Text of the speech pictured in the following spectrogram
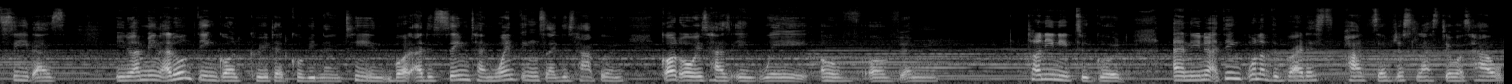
see it as, you know, I mean, I don't think God created COVID 19, but at the same time, when things like this happen, God always has a way of, of, um, turning it to good. And you know, I think one of the brightest parts of just last year was how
